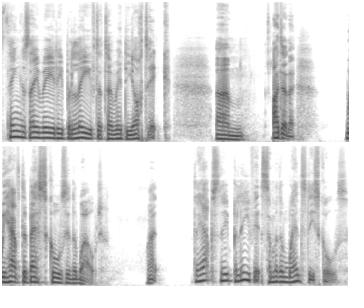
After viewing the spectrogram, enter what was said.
things they really believe that are idiotic. Um, I don't know. We have the best schools in the world, right? They absolutely believe it. Some of them went to these schools.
